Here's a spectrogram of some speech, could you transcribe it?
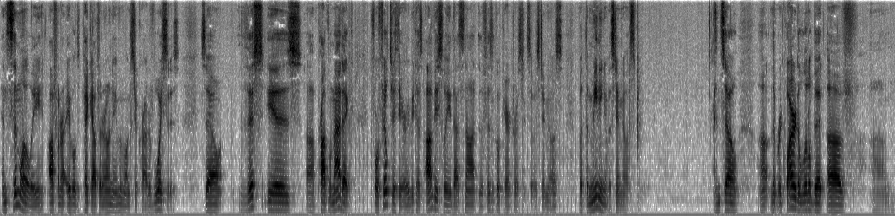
And similarly, often are able to pick out their own name amongst a crowd of voices. So this is uh, problematic for filter theory because obviously that's not the physical characteristics of a stimulus, but the meaning of a stimulus. And so uh, that required a little bit of um,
